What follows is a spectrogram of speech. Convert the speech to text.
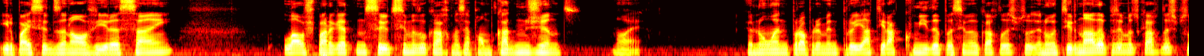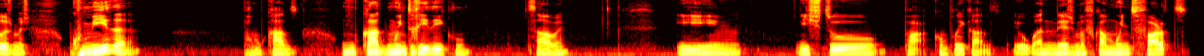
ir para a IC19 e ir a 100, lá o esparguete me saiu de cima do carro, mas é para um bocado nojento, não é? Eu não ando propriamente por aí a tirar comida para cima do carro das pessoas. Eu não atiro nada para cima do carro das pessoas, mas comida, pá, um bocado, um bocado muito ridículo, sabem? E isto, pá, complicado. Eu ando mesmo a ficar muito farto,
